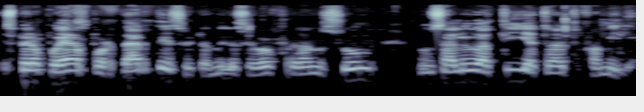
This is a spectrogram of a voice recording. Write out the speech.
Espero poder aportarte. Soy tu amigo Sebor Fernando Zoom. Un saludo a ti y a toda tu familia.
